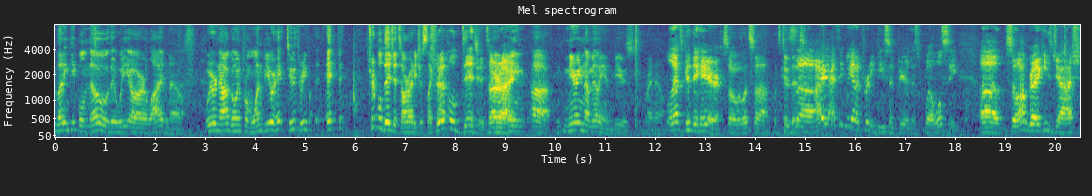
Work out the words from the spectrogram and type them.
letting people know that we are live now. We're now going from one viewer, hey, two, three, triple digits already, just like Triple digits, that. all right. I mean, uh, nearing a million views right now. well, that's good to hear. So let's uh, let's do this. uh, I, I think we got a pretty decent beer this. Well, we'll see. Uh, so I'm Greg. He's Josh.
